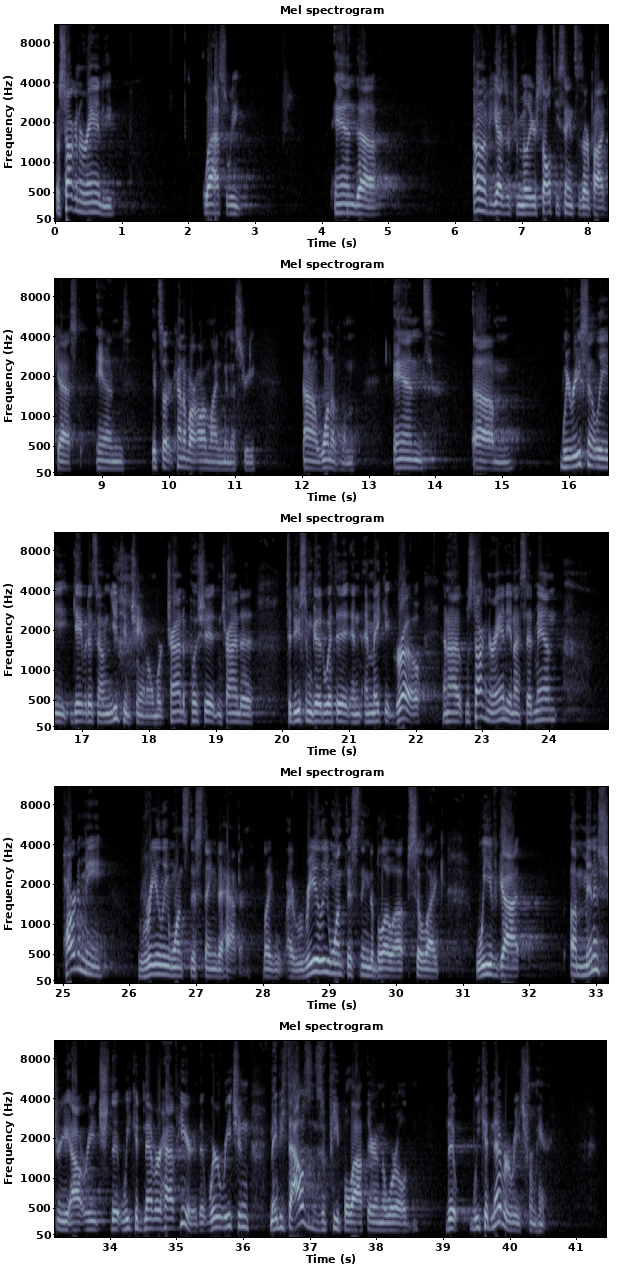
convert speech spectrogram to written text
I was talking to Randy last week, and uh, I don't know if you guys are familiar. Salty Saints is our podcast, and it's a, kind of our online ministry, uh, one of them. And um, we recently gave it its own YouTube channel, and we're trying to push it and trying to, to do some good with it and, and make it grow. And I was talking to Randy, and I said, Man, part of me really wants this thing to happen. Like, I really want this thing to blow up. So, like, we've got a ministry outreach that we could never have here, that we're reaching maybe thousands of people out there in the world that we could never reach from here.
